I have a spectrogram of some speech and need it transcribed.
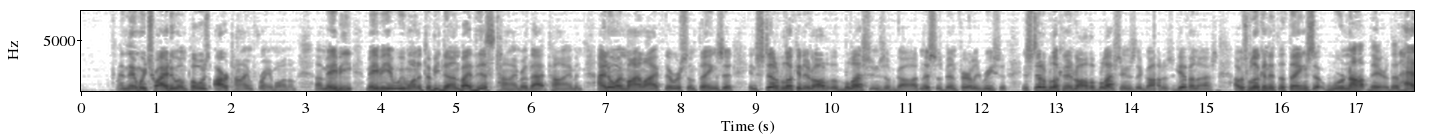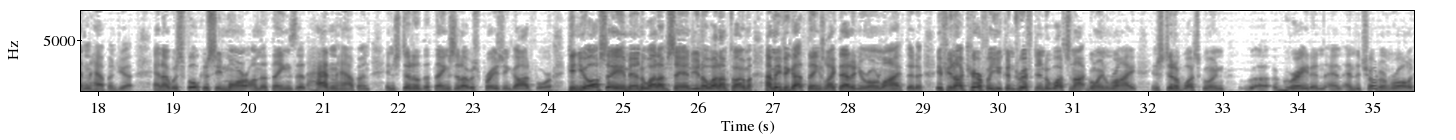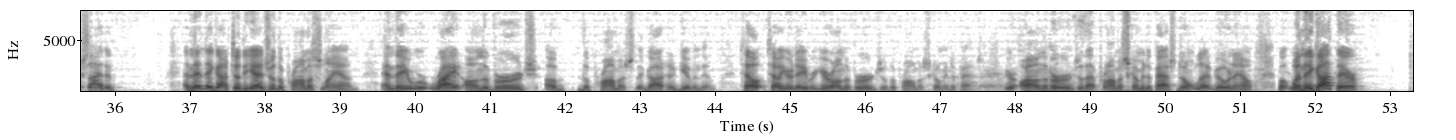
and then we try to impose our time frame on them. Uh, maybe, maybe we want it to be done by this time or that time. And I know in my life there were some things that instead of looking at all of the blessings of God, and this has been fairly recent, instead of looking at all the blessings that God has given us, I was looking at the things that were not there, that hadn't happened yet. And I was focusing more on the things that hadn't happened instead of the things that I was praising God for. Can you all say amen to what I'm saying? Do you know what I'm talking about? How many of you got things like that in your own life that uh, if you're not careful, you can drift drift into what's not going right instead of what's going uh, great. And, and, and the children were all excited. And then they got to the edge of the promised land, and they were right on the verge of the promise that God had given them. Tell, tell your neighbor, you're on the verge of the promise coming to pass. You're on the verge of that promise coming to pass. Don't let go now. But when they got there,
